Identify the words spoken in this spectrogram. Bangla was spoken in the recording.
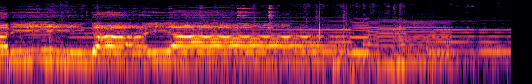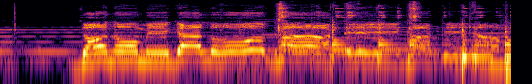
নারী গাইয়া। জনমে গেল ঘাটে ঘাটে নাম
